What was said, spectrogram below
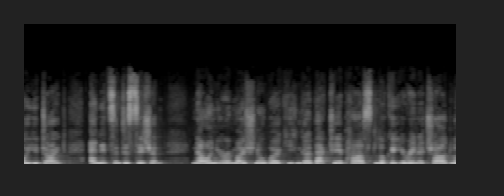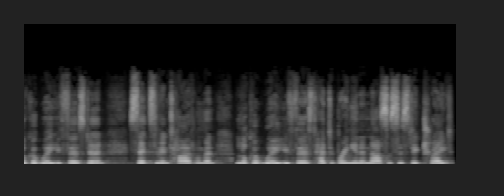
or you don't. And it's a decision. Now, on your emotional work, you can go back to your past, look at your inner child, look at where you first earned sense of entitlement, look at where you first had to bring in a narcissistic trait,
